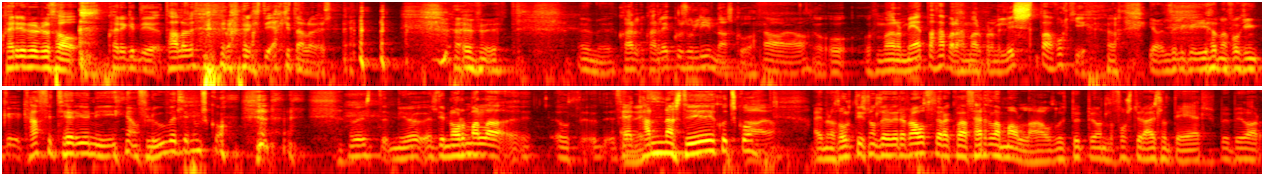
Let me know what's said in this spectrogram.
hverjir eru þá, hverjir get ég tala við? Hverjir get ég ekki tala við Einmitt, hvað, hvað leikur svo lína sko? Já, já. Og, og, og maður er að meta það bara það maður er bara með lista af fólki. Já, þetta er líka í þarna fokking kaffeterjun í, á flugvellinum sko. Þú veist, mjög, held ég normala þegar Einmitt. kannast við ykkur sko. Já, já. að ég meina Þórdís náttúrulega verið ráð þeirra hvað ferðamála og þú veist, Bubbi var náttúrulega fórstur Æslandi er, Bubbi var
